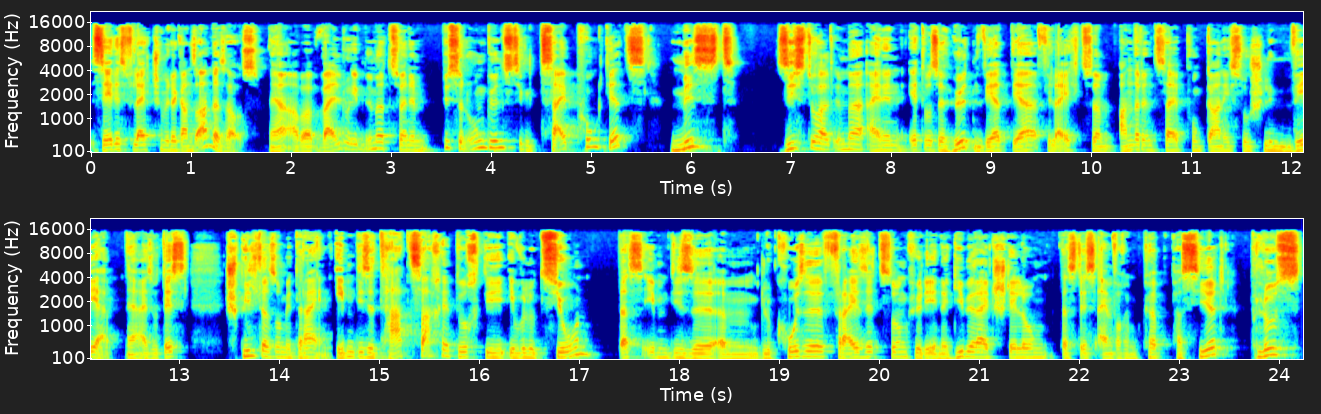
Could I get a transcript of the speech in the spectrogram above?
sähe das vielleicht schon wieder ganz anders aus. Ja, aber weil du eben immer zu einem bisschen ungünstigen Zeitpunkt jetzt misst, siehst du halt immer einen etwas erhöhten Wert, der vielleicht zu einem anderen Zeitpunkt gar nicht so schlimm wäre. Ja, also das spielt da so mit rein. Eben diese Tatsache durch die Evolution, dass eben diese ähm, Glukosefreisetzung für die Energiebereitstellung, dass das einfach im Körper passiert, plus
